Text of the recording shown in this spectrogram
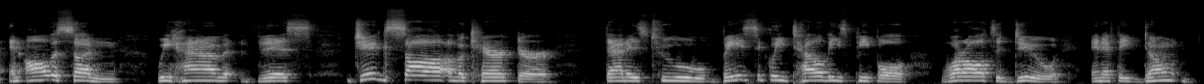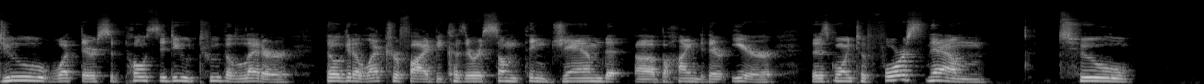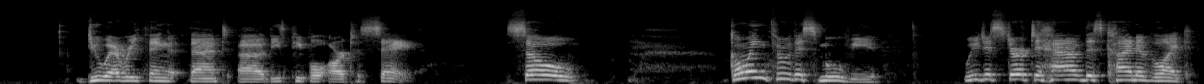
And all of a sudden we have this jigsaw of a character that is to basically tell these people what all to do. And if they don't do what they're supposed to do to the letter, they'll get electrified because there is something jammed uh, behind their ear that is going to force them to do everything that uh, these people are to say. So, going through this movie, we just start to have this kind of like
